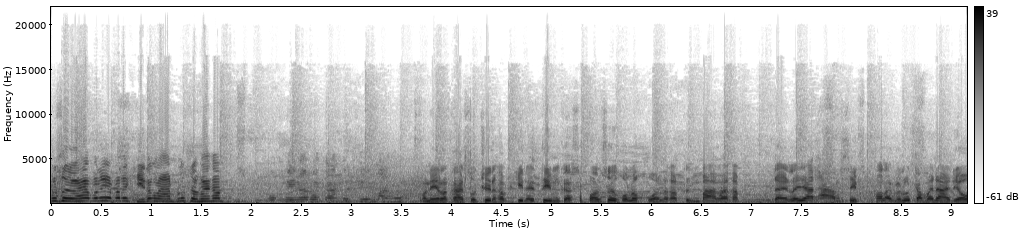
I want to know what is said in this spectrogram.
รู้สึกไงครับวันนี้ไม่ได้ขี่ตั้งนานรู้สึกไงครับ โอเคครับรายการสดชื่นมากครับวันนี้เราการสดชื่นนะครับกินไอติมกับสปอนเซอร์คนละขวดแล้วครับถึงบ้านแล้วครับในระยะทาง 10 เท่าไหร่ไม่รู้จำไม่ได้เดี๋ยว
